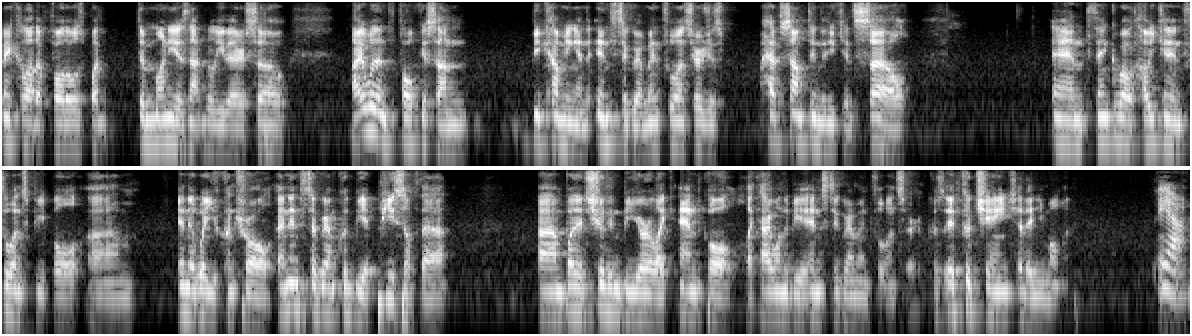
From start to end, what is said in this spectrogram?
make a lot of photos, but the money is not really there. So I wouldn't focus on becoming an Instagram influencer. Just have something that you can sell and think about how you can influence people um, in a way you control. And Instagram could be a piece of that, um, but it shouldn't be your like end goal. Like I want to be an Instagram influencer because it could change at any moment. Yeah.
